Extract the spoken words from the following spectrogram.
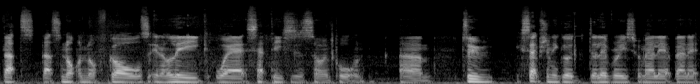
That's that's not enough goals in a league where set pieces are so important. Um, two exceptionally good deliveries from Elliot Bennett,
